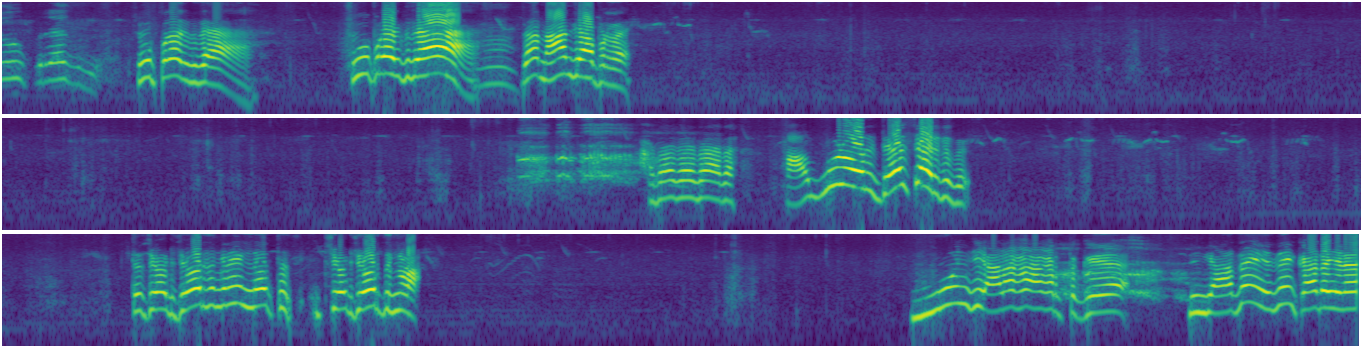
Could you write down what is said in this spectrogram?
சூப்பரா இருக்குது. சூப்பராக இருக்குதா? இதான் நான் சாப்பிட்றேன். அடாடாடா அவ்வளோ ஒரு டேஸ்டாக இருக்குது. சோறு சோறு திங்களே இன்னொரு சோறு சோறு திங்கலாம் மூஞ்சி அழகாகிறதுக்கு நீங்கள் அதை எதுவும் கடையில்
